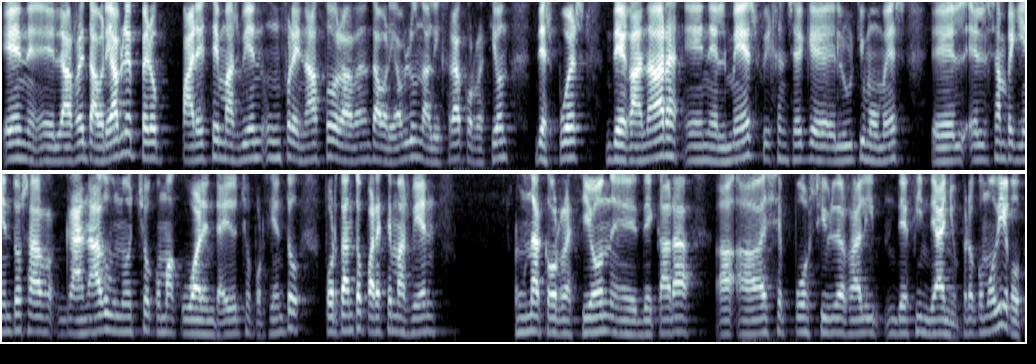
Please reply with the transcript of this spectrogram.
en eh, la renta variable, pero parece más bien un frenazo de la renta variable, una ligera corrección después de ganar en el mes. Fíjense que el último mes el, el S&P 500 ha ganado un 8,48%. Por tanto, parece más bien una corrección eh, de cara a, ese posible rally de fin de año. Pero como digo,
